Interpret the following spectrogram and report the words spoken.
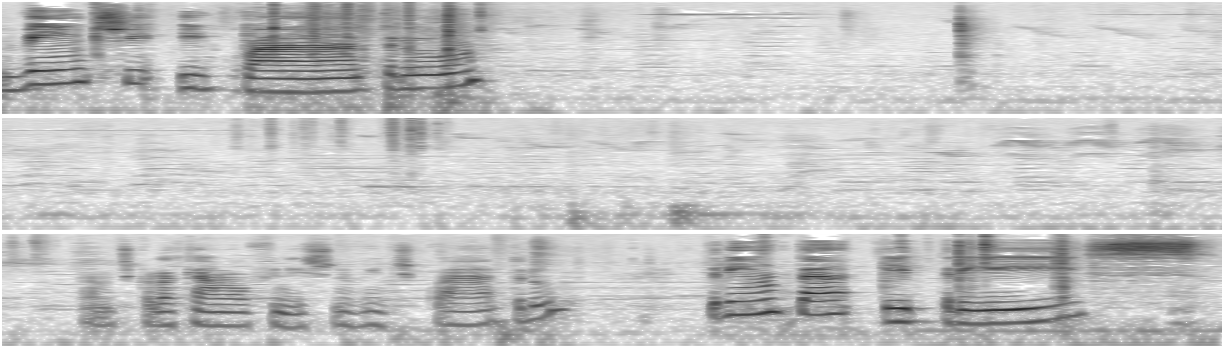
Vinte e quatro. Vamos colocar um alfinete no 24. 33.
